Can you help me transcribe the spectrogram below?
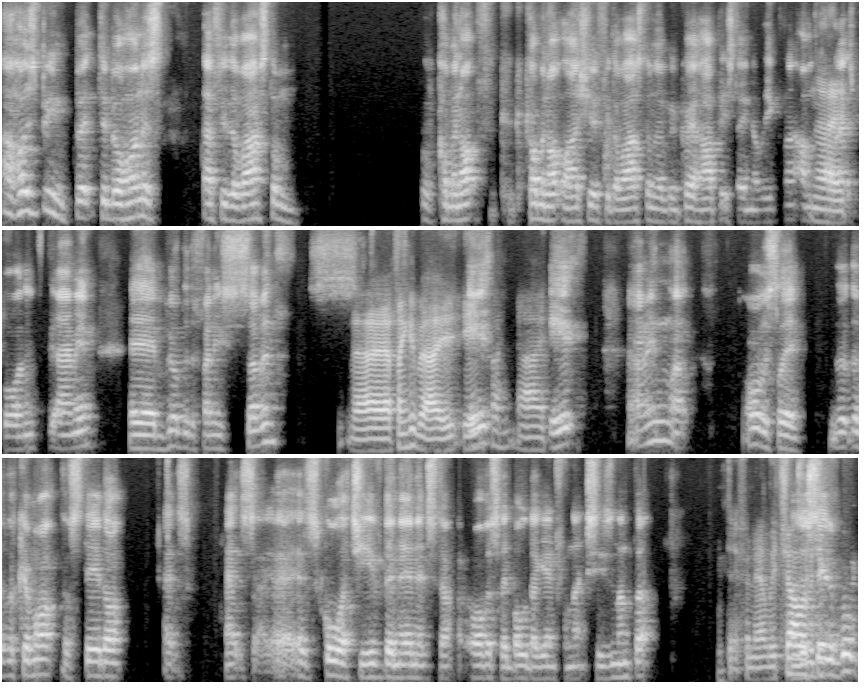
It has been, but to be honest, after you'd have asked them coming up coming up last year, for the last them, they've been quite happy to stay in the league. I'm right. that's honest. You know I mean, um, where did they finish? Seventh. Uh, I think be eighth. Eight. eighth. I mean, like, obviously they've come up, they've stayed up. It's it's it's goal achieved, and then it's obviously build again for next season, isn't it? Definitely, Charles. Say, they've, got,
